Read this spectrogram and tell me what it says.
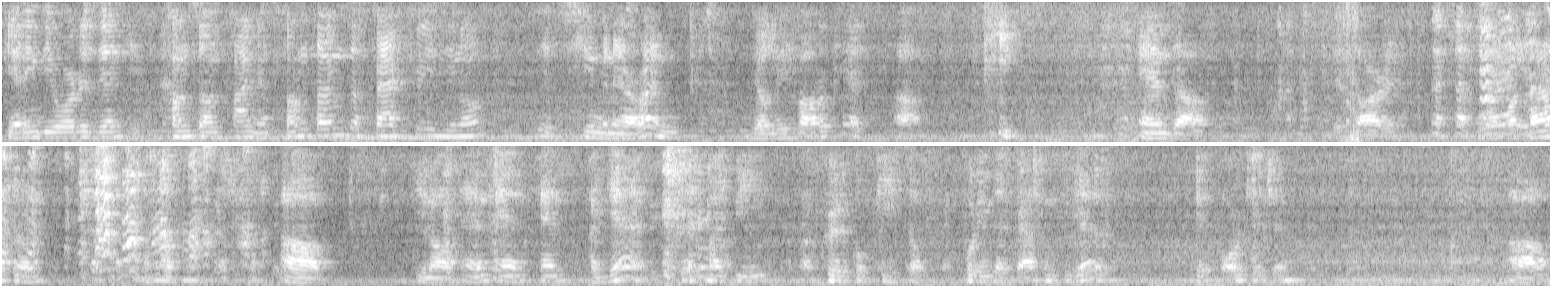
getting the orders in, it comes on time, and sometimes the factories, you know, it's human error, and they'll leave out a piece, uh, piece. And uh, sorry, what bathrooms? uh, you know, and, and, and again, that might be a critical piece of putting that bathroom together, or kitchen. Uh,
